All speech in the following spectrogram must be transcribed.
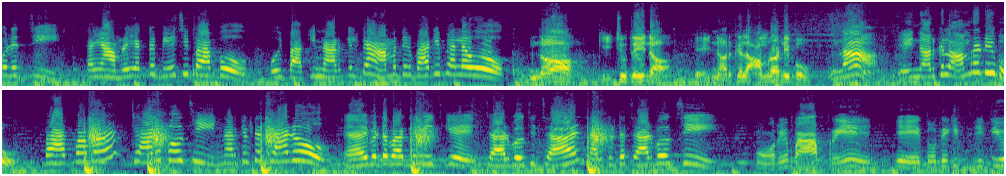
করেছি। তাই আমরাই একটা বেশি পাবো। ওই বাকি নারকেলটা আমাদের ভাগে ফেলা হোক। না কিছুতেই না। এই নারকেল আমরা নিব। না এই নারকেল আমরা নিব। বাঘ মামা ছাড়ো বলছি নারকেলটা ছাড়ো। এই বেটা চার বলছি চার নারকেলটা চার বলছি। ওরে বাপ রে এ তো দেখি তৃতীয়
